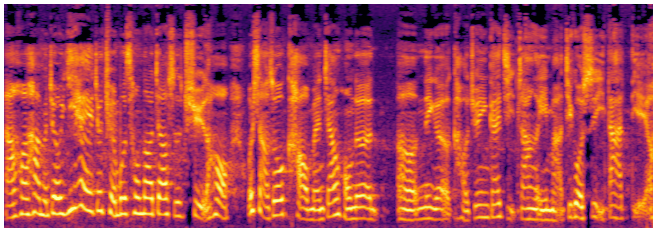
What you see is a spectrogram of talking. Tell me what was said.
然后他们就耶，就全部冲到教室去。然后我想说，考《满江红》的呃那个考卷应该几张而已嘛，结果是一大叠啊，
